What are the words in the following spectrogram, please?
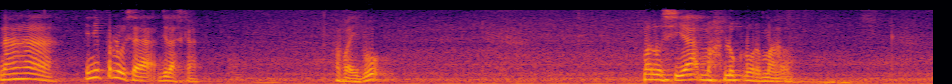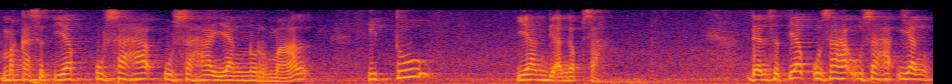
Nah, ini perlu saya jelaskan. Bapak Ibu, manusia makhluk normal. Maka setiap usaha-usaha yang normal itu yang dianggap sah. Dan setiap usaha-usaha yang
